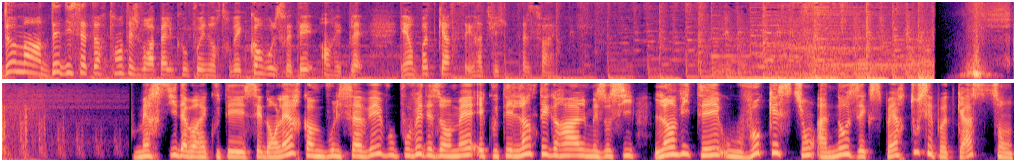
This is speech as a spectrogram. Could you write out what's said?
demain dès 17h30 et je vous rappelle que vous pouvez nous retrouver quand vous le souhaitez en replay et en podcast, c'est gratuit. Belle soirée. Merci d'avoir écouté C'est dans l'air. Comme vous le savez, vous pouvez désormais écouter l'intégrale, mais aussi l'invité ou vos questions à nos experts. Tous ces podcasts sont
